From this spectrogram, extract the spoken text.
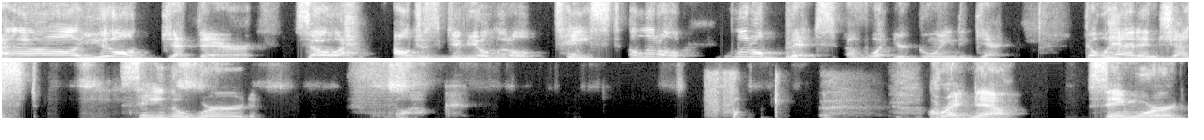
Oh, you'll get there. So I'll just give you a little taste, a little little bit of what you're going to get. Go ahead and just say the word fuck. Fuck. All right, now, same word,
